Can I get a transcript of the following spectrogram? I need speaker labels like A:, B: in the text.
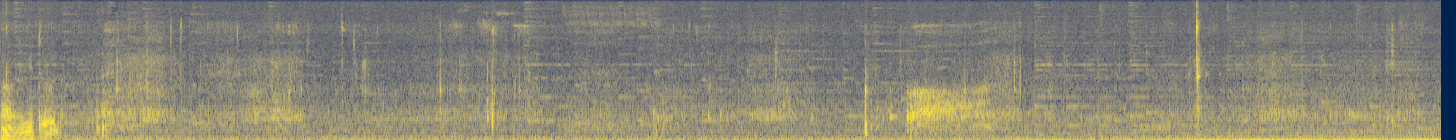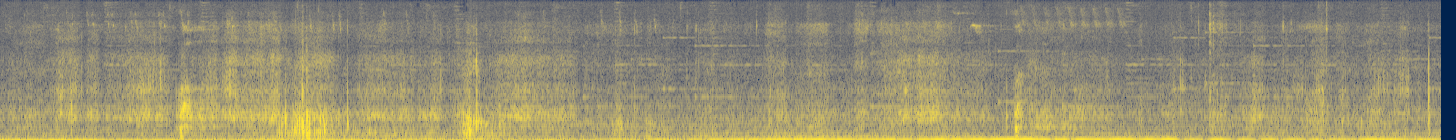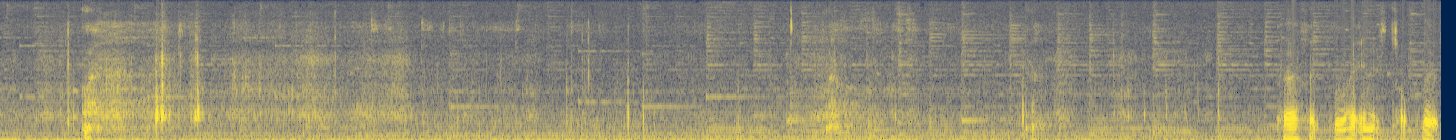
A: Are you doing? Perfect, right in its top lip.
